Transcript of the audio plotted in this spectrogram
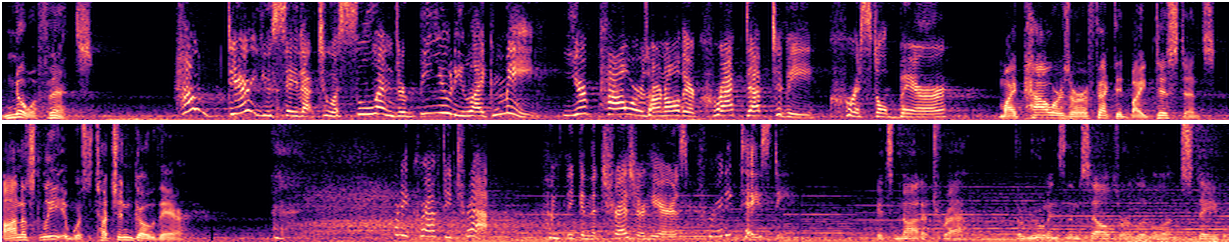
No offense. How dare you say that to a slender beauty like me? Your powers aren't all they're cracked up to be, Crystal Bearer. My powers are affected by distance. Honestly, it was touch and go there. Pretty crafty trap. I'm thinking the treasure here is pretty tasty. It's not a trap. The ruins themselves are a little unstable.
